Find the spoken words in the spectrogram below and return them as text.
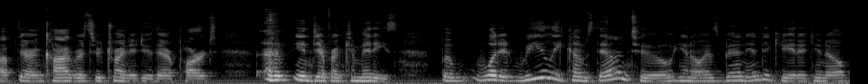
up there in Congress who are trying to do their part in different committees. But what it really comes down to, you know, has been indicated, you know,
